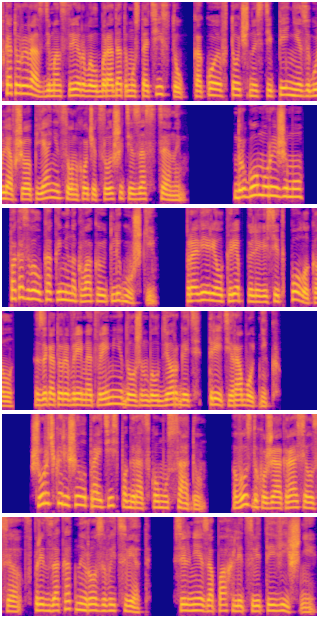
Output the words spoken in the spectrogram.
в который раз демонстрировал бородатому статисту, какое в точности пение загулявшего пьяницы он хочет слышать из-за сцены. Другому рыжему показывал, как именно квакают лягушки. Проверил, крепко ли висит колокол, за который время от времени должен был дергать третий работник. Шурочка решила пройтись по городскому саду. Воздух уже окрасился в предзакатный розовый цвет. Сильнее запахли цветы вишни.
